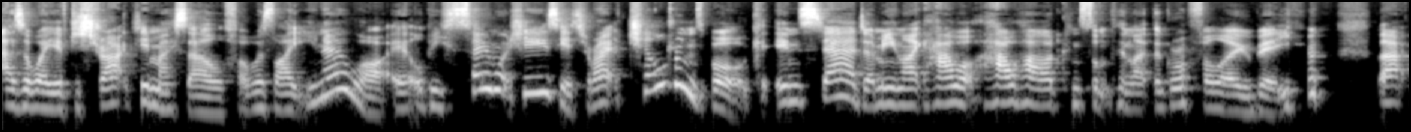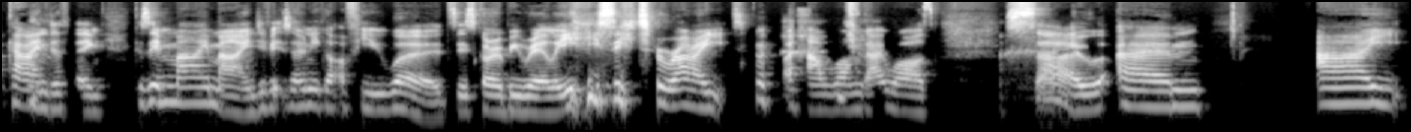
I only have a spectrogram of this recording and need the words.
as a way of distracting myself, I was like, you know what? It'll be so much easier to write a children's book instead. I mean, like, how how hard can something like the Gruffalo be? that kind of thing. Because in my mind, if it's only got a few words, it's got to be really easy to write. how wrong I was. So, um, I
